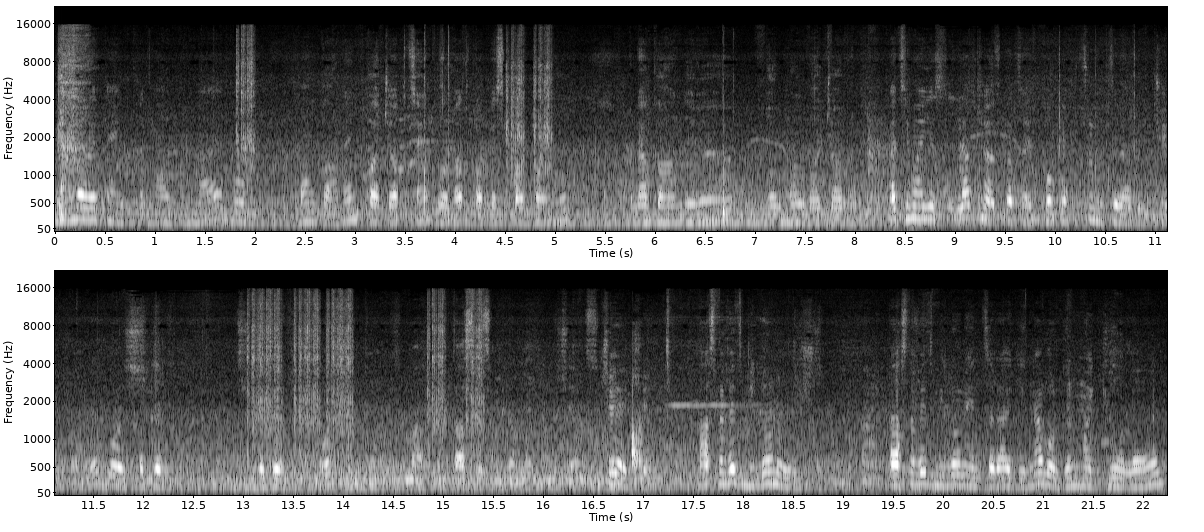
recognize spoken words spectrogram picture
Մենք նոր հետ ենք բնարկում նաև, որ բան կանենք, կաճակցենք, որ հատկապես պահպանում բնականները նորմալ վաճառում։ Բայց հիմա ես լավ չհասկացա, այդ փոփոխությունը ծրագրի չեն կարել, որ ՀԳ ՀԳ ոչ Հիմա 16 միլիոն է, չէ՞։ Չէ, չէ։ 16 միլիոն ուրիշ։ 16 միլիոն են ծրագիրն է, որ գնում է գյուղում,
